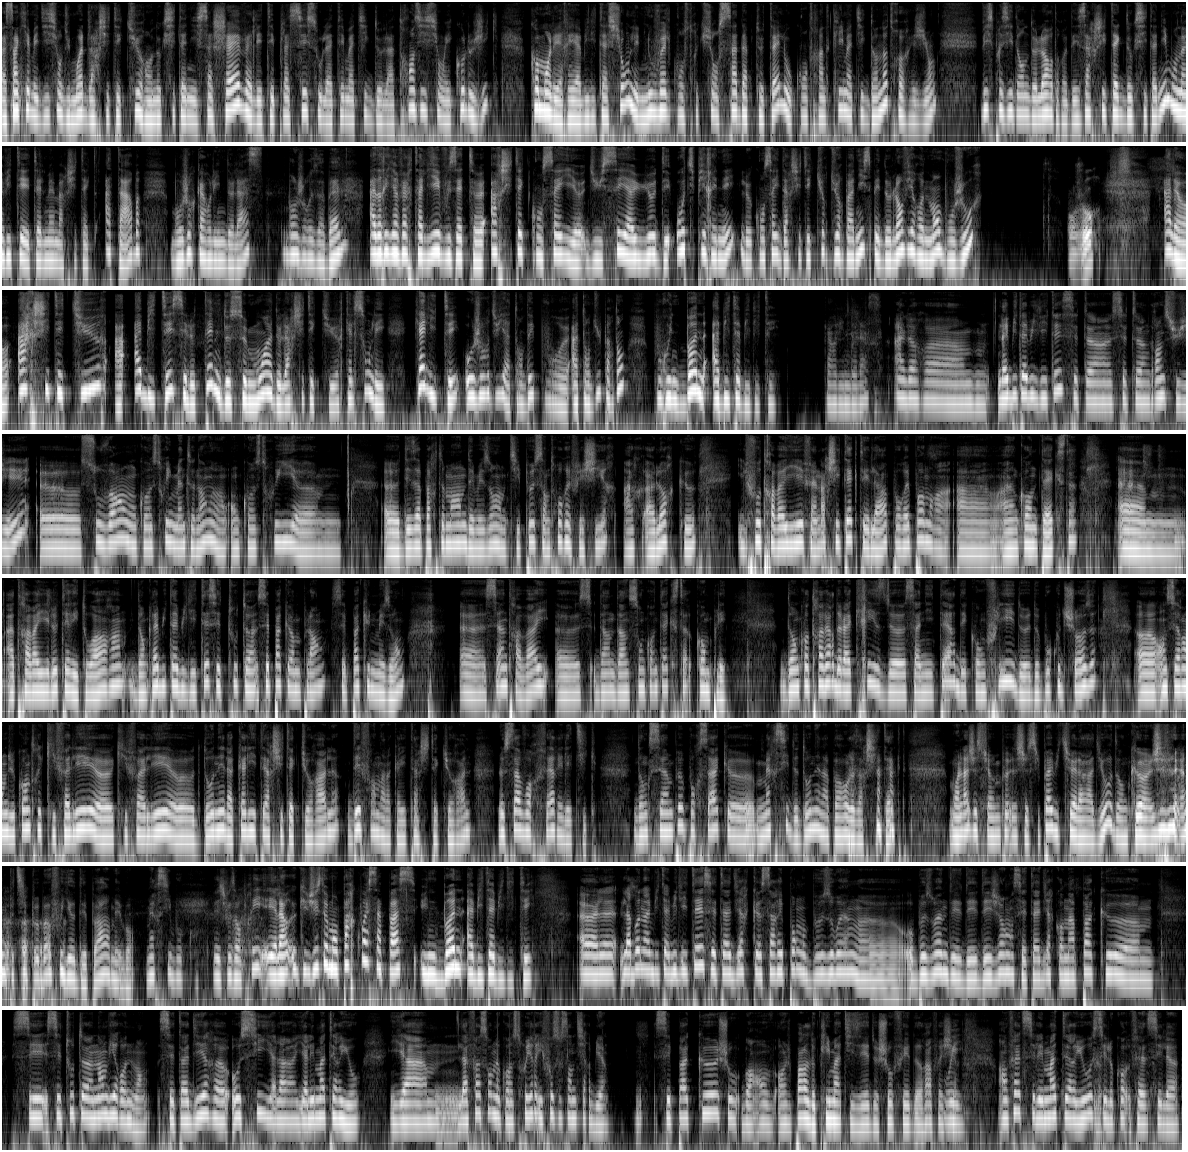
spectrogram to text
La cinquième édition du mois de l'architecture en Occitanie s'achève. Elle était placée sous la thématique de la transition écologique. Comment les réhabilitations, les nouvelles constructions s'adaptent-elles aux contraintes climatiques dans notre région? Vice-présidente de l'Ordre des architectes d'Occitanie, mon invitée est elle-même architecte à Tarbes. Bonjour Caroline Delas. Bonjour Isabelle. Adrien Vertalier, vous êtes euh, architecte conseil euh, du CAUE des Hautes-Pyrénées, le Conseil d'architecture, d'urbanisme et de l'environnement. Bonjour. Bonjour. Alors, architecture à habiter, c'est le thème de ce mois de l'architecture. Quelles sont les qualités aujourd'hui attendues pour, euh, attendues, pour une bonne habitabilité? Caroline Delas Alors, euh, l'habitabilité, c'est un, c'est un grand sujet. Euh, souvent, on construit maintenant, on construit des appartements, des maisons un petit peu sans trop réfléchir, alors que il faut travailler, enfin l'architecte est là pour répondre à, un contexte, euh, à travailler le territoire. Donc l'habitabilité, c'est tout un, c'est pas qu'un plan, c'est pas qu'une maison, euh, c'est un travail euh, dans, dans son contexte complet. Donc, au travers de la crise de sanitaire, des conflits, de, de beaucoup de choses, euh, on s'est rendu compte qu'il fallait euh, qu'il fallait euh, donner la qualité architecturale, défendre la qualité architecturale, le savoir-faire et l'éthique. Donc, c'est un peu pour ça que merci de donner la parole aux architectes. bon, là, je suis un peu, je suis pas habituée à la radio, donc je vais un petit peu bafouiller au départ, mais bon, merci beaucoup. Mais je vous en prie. Et alors, justement, par quoi ça passe une bonne habitabilité? Euh, la bonne habitabilité, c'est-à-dire que ça répond aux besoins, euh, aux besoins des, des, des gens, c'est-à-dire qu'on n'a pas que euh, c'est, c'est tout un environnement, c'est-à-dire euh, aussi il y a la, il y a les matériaux, il y a hum, la façon de construire, il faut se sentir bien. C'est pas que bon, on, parle de climatiser, de chauffer, de rafraîchir. En fait, c'est les matériaux, c'est le, enfin, c'est le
